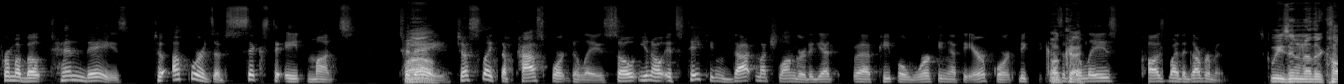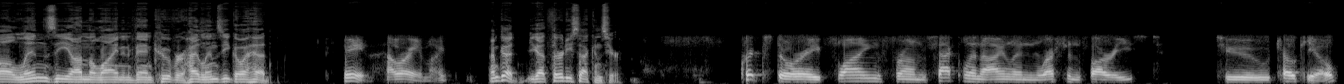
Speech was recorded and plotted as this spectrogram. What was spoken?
from about 10 days to upwards of six to eight months today, wow. just like the passport delays. So, you know, it's taking that much longer to get uh, people working at the airport because okay. of delays caused by the government. Squeeze in another call. Lindsay on the line in Vancouver. Hi, Lindsay. Go ahead. Hey, how are you, Mike? I'm good. You got 30 seconds here. Quick story flying from Sakhalin Island, Russian Far East to Tokyo,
